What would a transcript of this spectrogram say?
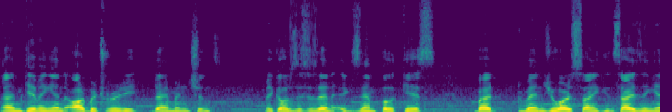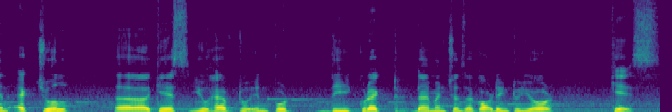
I am giving an arbitrary dimensions because this is an example case but when you are sizing an actual uh, case you have to input the correct dimensions according to your case.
